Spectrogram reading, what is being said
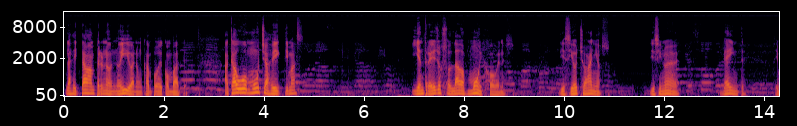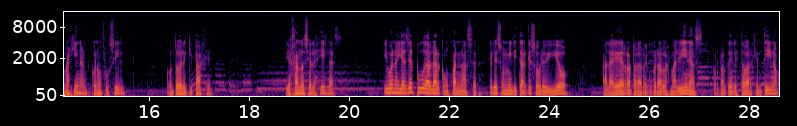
las dictaban, pero no, no iban a un campo de combate. Acá hubo muchas víctimas y entre ellos soldados muy jóvenes, 18 años, 19, 20, ¿se imaginan? Con un fusil, con todo el equipaje, viajando hacia las islas. Y bueno, y ayer pude hablar con Juan Nasser. Él es un militar que sobrevivió a la guerra para recuperar las Malvinas por parte del Estado argentino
